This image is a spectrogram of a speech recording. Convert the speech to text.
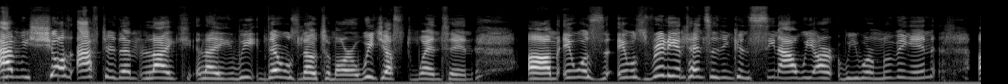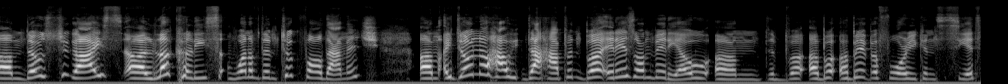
and we shot after them like like we there was no tomorrow. We just went in. Um, it was it was really intense, and you can see now we are we were moving in. Um, those two guys, uh, luckily one of them took fall damage. Um, I don't know how that happened, but it is on video. Um, a, a bit before you can see it,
